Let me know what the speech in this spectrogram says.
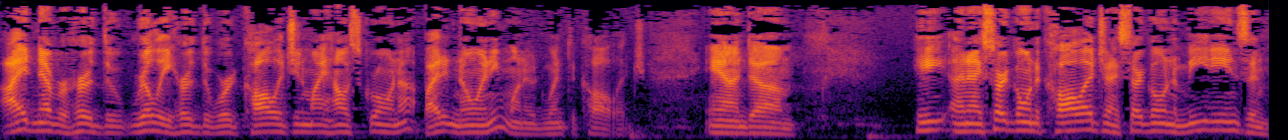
I had never heard the really heard the word college in my house growing up. I didn't know anyone who went to college, and um, he and I started going to college and I started going to meetings. And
